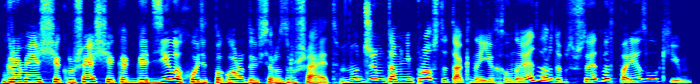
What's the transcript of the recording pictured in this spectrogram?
громящее, крушащее, как годила, ходит по городу и все разрушает. Ну, Джим там не просто так наехал на Эдварда, потому что Эдвард порезал Ким.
